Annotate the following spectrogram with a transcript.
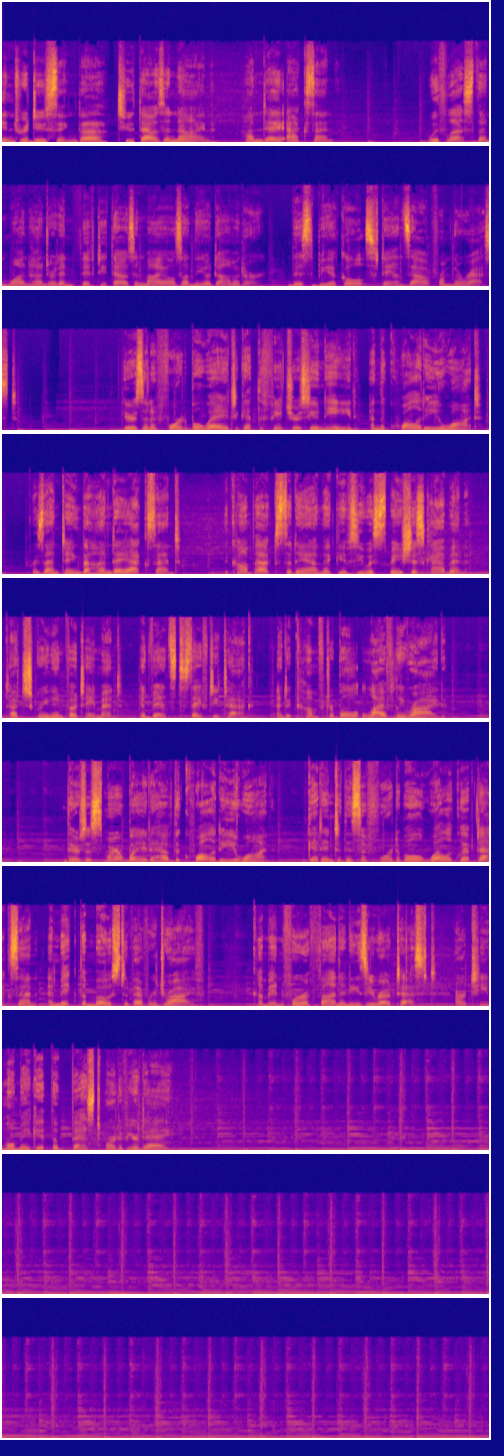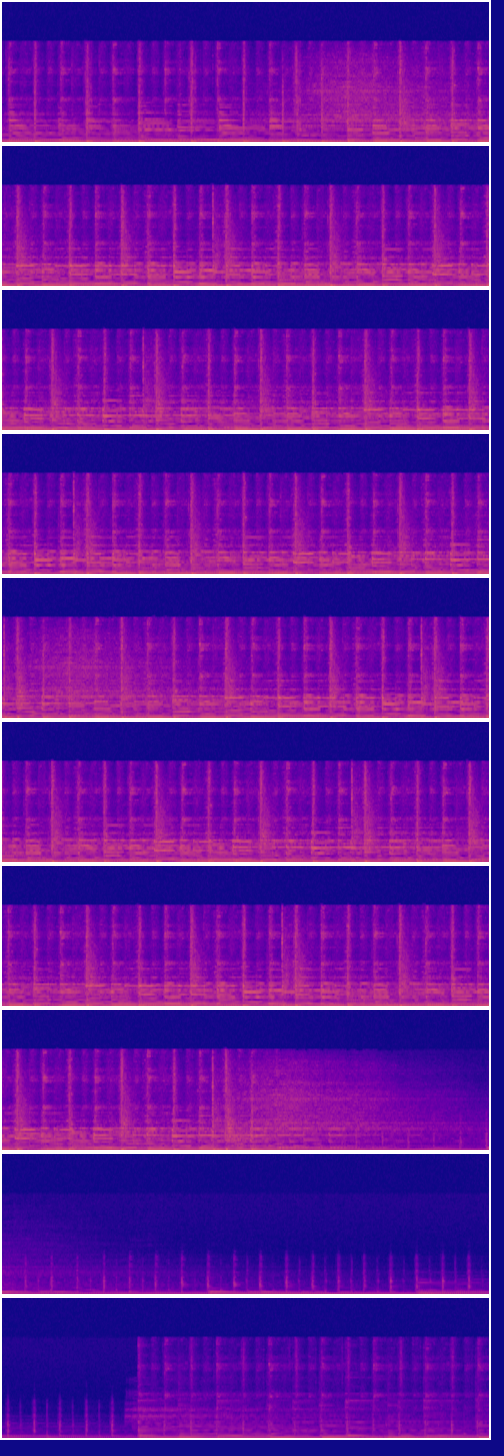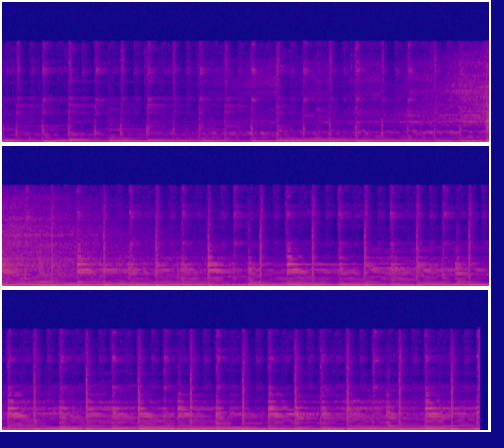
Introducing the 2009 Hyundai Accent. With less than 150,000 miles on the odometer, this vehicle stands out from the rest. Here's an affordable way to get the features you need and the quality you want. Presenting the Hyundai Accent, the compact sedan that gives you a spacious cabin, touchscreen infotainment, advanced safety tech, and a comfortable, lively ride. There's a smart way to have the quality you want. Get into this affordable, well-equipped accent and make the most of every drive. Come in for a fun and easy road test. Our team will make it the best part of your day.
